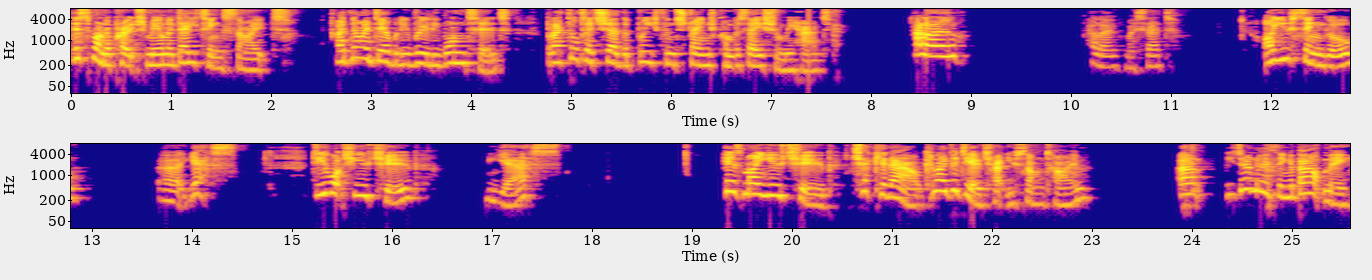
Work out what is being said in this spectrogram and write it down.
This one approached me on a dating site. I'd no idea what he really wanted, but I thought I'd share the brief and strange conversation we had. Hello. Hello, I said. Are you single? Uh, yes. Do you watch YouTube? Yes. Here's my YouTube. Check it out. Can I video chat you sometime? Um, you don't know anything about me.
